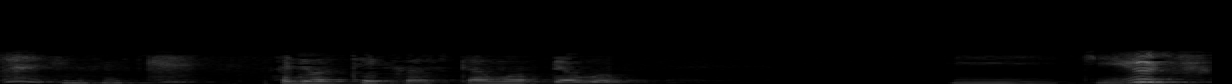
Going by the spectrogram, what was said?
Hadi bak tekrar. Tamam tamam. İki, üç.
